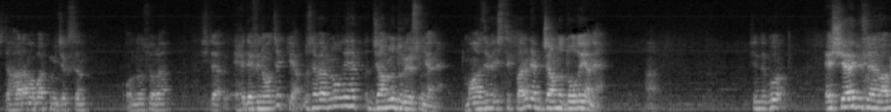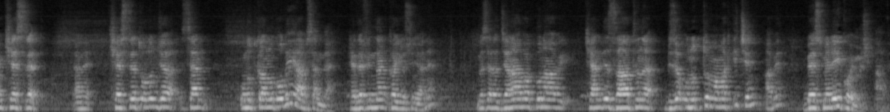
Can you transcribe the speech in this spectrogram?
İşte harama bakmayacaksın. Ondan sonra işte hedefin olacak ya. Bu sefer ne oluyor? Hep canlı duruyorsun yani. Mazi ve istikbalin hep canlı dolu yani. Ha. Şimdi bu eşyayı düşünelim abi kesret. Yani kesret olunca sen unutkanlık oluyor ya abi sende. Hedefinden kayıyorsun yani. Mesela Cenab-ı Hak bunu abi kendi zatını bize unutturmamak için abi besmeleyi koymuş abi.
